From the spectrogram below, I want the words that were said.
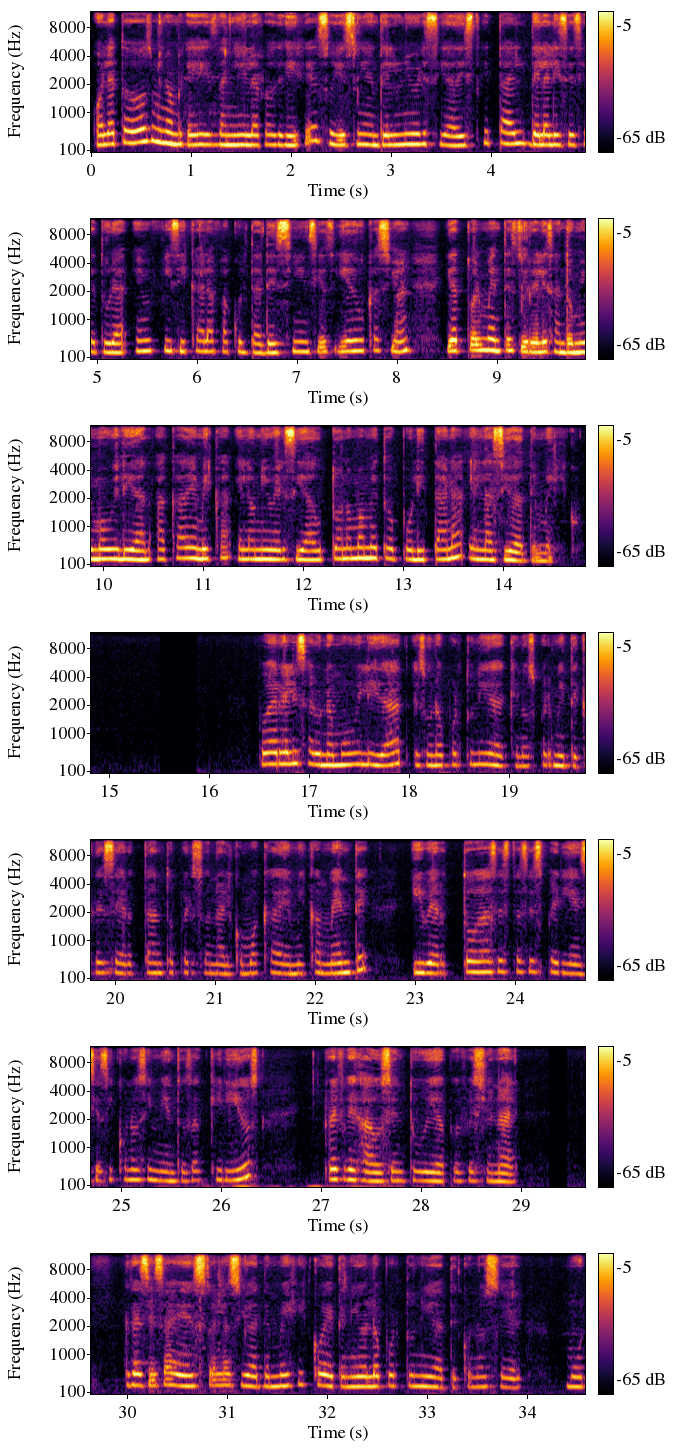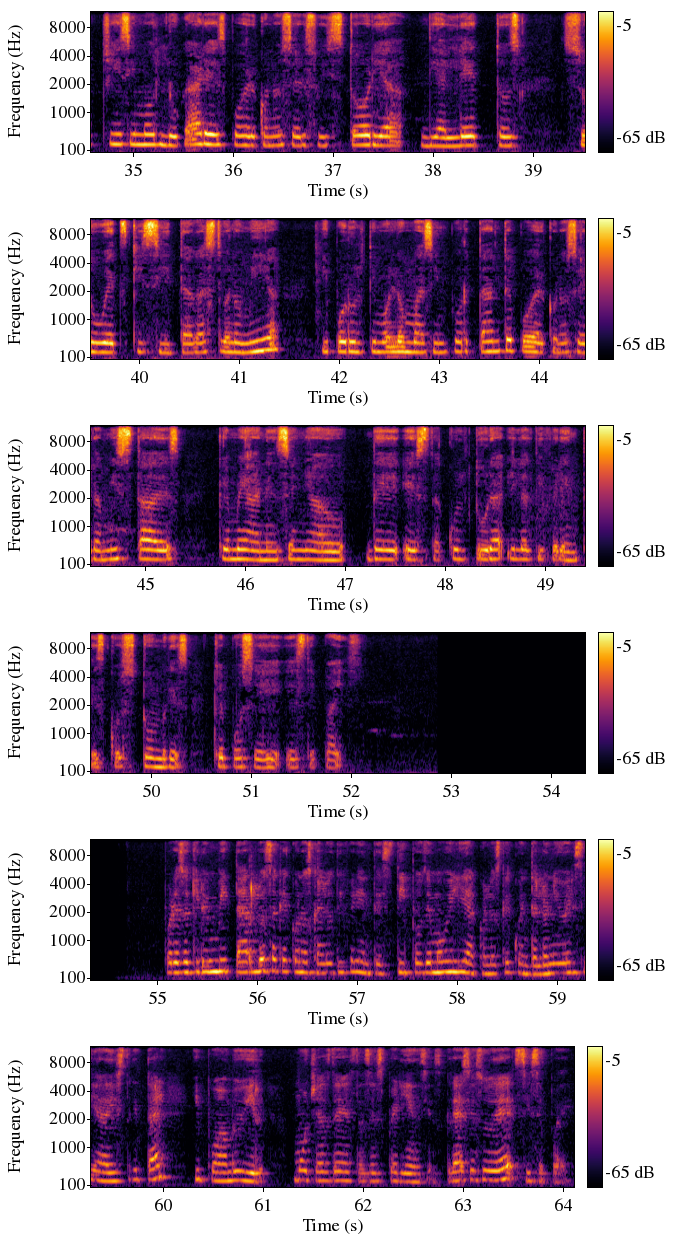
Hola a todos, mi nombre es Daniela Rodríguez, soy estudiante de la Universidad Distrital de la licenciatura en Física de la Facultad de Ciencias y Educación y actualmente estoy realizando mi movilidad académica en la Universidad Autónoma Metropolitana en la Ciudad de México. Poder realizar una movilidad es una oportunidad que nos permite crecer tanto personal como académicamente y ver todas estas experiencias y conocimientos adquiridos reflejados en tu vida profesional. Gracias a esto en la Ciudad de México he tenido la oportunidad de conocer muchísimos lugares, poder conocer su historia, dialectos, su exquisita gastronomía y por último lo más importante poder conocer amistades que me han enseñado de esta cultura y las diferentes costumbres que posee este país. Por eso quiero invitarlos a que conozcan los diferentes tipos de movilidad con los que cuenta la Universidad Distrital y puedan vivir muchas de estas experiencias. Gracias UD, si se puede.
